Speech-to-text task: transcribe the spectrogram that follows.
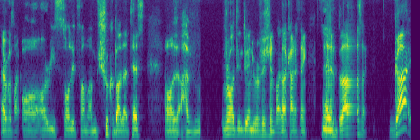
Everyone's like, oh, RE solid, fam. I'm shook about that test. I I've raw didn't do any revision, like that kind of thing. Yeah. And then Bilal like, guys,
